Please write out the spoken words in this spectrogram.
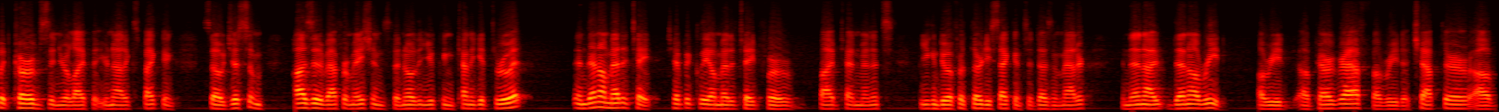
put curves in your life that you're not expecting so just some positive affirmations to know that you can kind of get through it and then I'll meditate. Typically, I'll meditate for five, ten minutes. You can do it for 30 seconds. It doesn't matter. And then I then I'll read. I'll read a paragraph. I'll read a chapter. I'll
